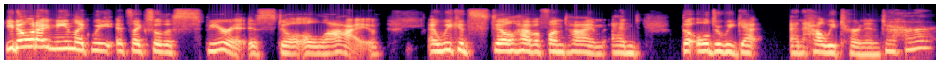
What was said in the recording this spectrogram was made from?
you know what I mean? Like, we, it's like, so the spirit is still alive and we could still have a fun time. And the older we get and how we turn into her,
